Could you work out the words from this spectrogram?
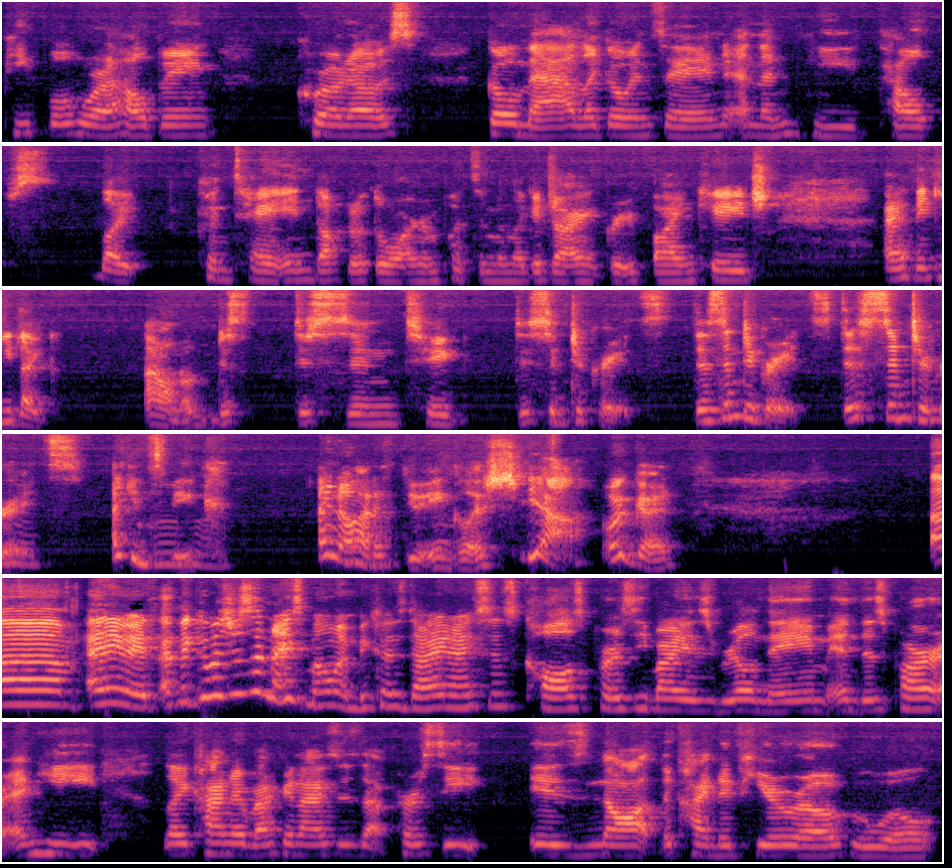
people who are helping Kronos go mad, like go insane, and then he helps like contain Dr. Thorn and puts him in like a giant grapevine cage. And I think he like I don't know, just disinteg- disintegrates. Disintegrates. Disintegrates. I can speak. Mhm. I know how to do English. Yeah, we're good. Um, anyways, I think it was just a nice moment because Dionysus calls Percy by his real name in this part, and he like kind of recognizes that Percy is not the kind of hero who will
